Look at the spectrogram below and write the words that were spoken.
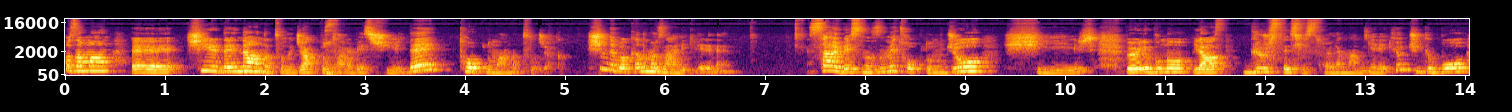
O zaman e, şiirde ne anlatılacak bu serbest şiirde? Toplum anlatılacak. Şimdi bakalım özelliklerine. Serbest nazım ve toplumcu şiir. Böyle bunu biraz gür sesli söylemem gerekiyor. Çünkü bu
